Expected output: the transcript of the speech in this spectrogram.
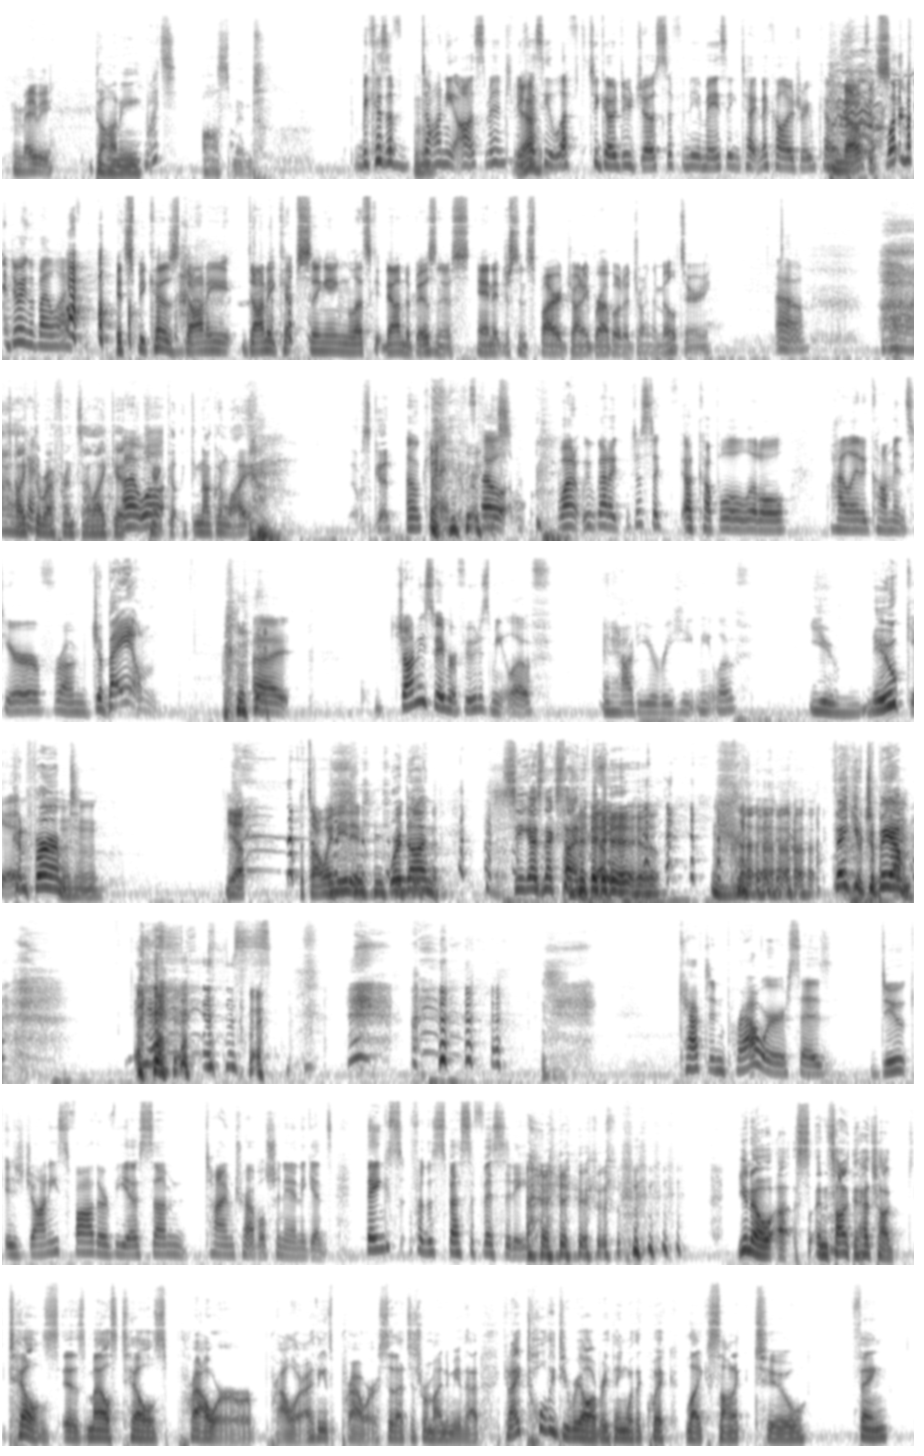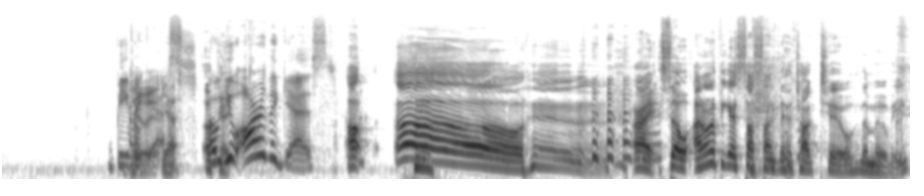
Maybe. Donny What? Osmond. Because of Donny Osmond? Mm-hmm. Yeah. Because he left to go do Joseph in the Amazing Technicolor Dreamcoat? No, it's What am I doing with my life? it's because Donnie Donnie kept singing "Let's Get Down to Business," and it just inspired Johnny Bravo to join the military. Oh. I like Okay. the reference. I like it. Uh, well- Can't go, not gonna lie. That was good. Okay. So why don't, we've got a, just a, a couple little highlighted comments here from Jabam. Uh, Johnny's favorite food is meatloaf. And how do you reheat meatloaf? You nuke it. Confirmed. Mhm. Yep, that's all we needed. We're done. See you guys next time. Thank you, Jabam. Yes. Captain Prower says Duke is Johnny's father via some time travel shenanigans. Thanks for the specificity. You know, uh, in Sonic the Hedgehog, Tails is Miles Tails Prower or Prowler. I think it's Prower. So that just reminded me of that. Can I totally derail everything with a quick like Sonic Two thing? Be my guest. Yes. Oh, you are the guest. Uh, oh, all right. So I don't know if you guys saw Sonic the Hedgehog 2, the movie.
